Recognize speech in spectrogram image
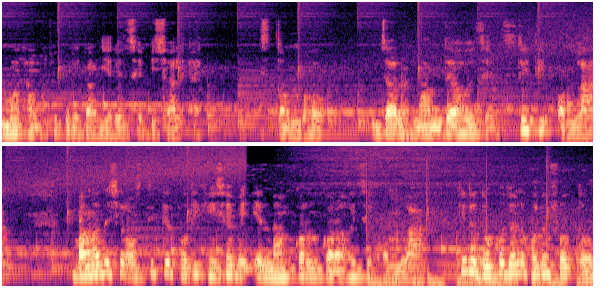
মাথা উঁচু করে দাঁড়িয়ে রয়েছে বিশাল এক স্তম্ভ, যার নাম দেওয়া হয়েছে স্মৃতি অম্লান। বাংলাদেশের অস্তিত্বের প্রতীক হিসেবে এর নামকরণ করা হয়েছে অম্লান। কিন্তু দুঃখজনক হলেও সত্য,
